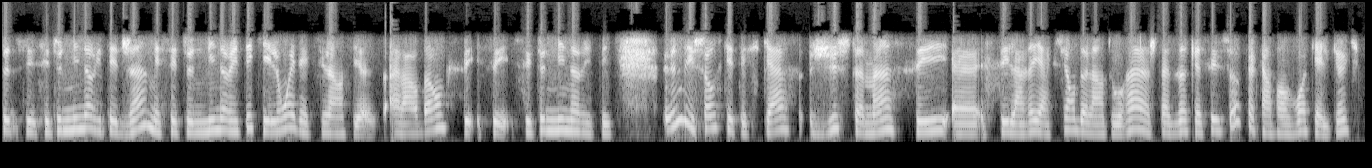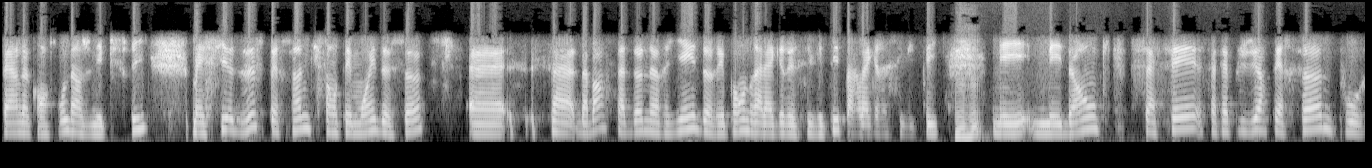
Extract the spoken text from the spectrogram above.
c'est une minorité de gens, mais c'est une minorité qui est loin d'être silencieuse. Alors donc, c'est une minorité. Une des choses qui est efficace, justement, c'est euh, c'est la réaction de l'entourage. C'est-à-dire que c'est sûr que quand on voit quelqu'un qui perd le contrôle dans une épicerie, mais ben, s'il y a dix personnes qui sont témoins de ça, euh, ça, d'abord, ça donne rien de répondre à l'agressivité par l'agressivité. Mm-hmm. Mais, mais donc, ça fait, ça fait plusieurs personnes pour,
